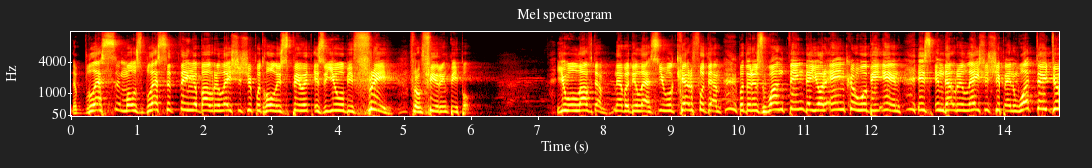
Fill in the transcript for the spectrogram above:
The blessed, most blessed thing about relationship with Holy Spirit is you will be free from fearing people. You will love them, nevertheless. You will care for them. But there is one thing that your anchor will be in is in that relationship. And what they do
